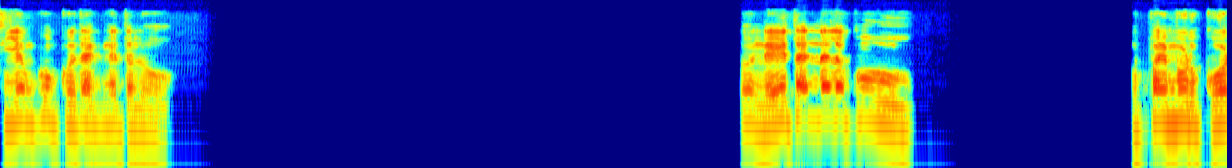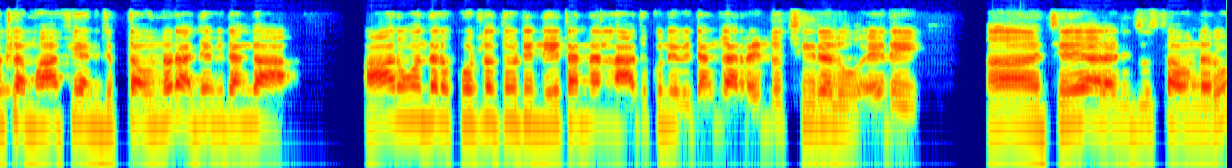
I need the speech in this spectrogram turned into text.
సీఎం కు కృతజ్ఞతలు. సో నేతన్నలకు ముప్పై మూడు కోట్ల మాఫీ అని చెప్తా ఉన్నారు. అదే విధంగా ఆరు వందల కోట్లతోటి నేతన్నలను ఆదుకునే విధంగా రెండు చీరలు ఏది ఆ చేయాలని చూస్తా ఉన్నారు.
